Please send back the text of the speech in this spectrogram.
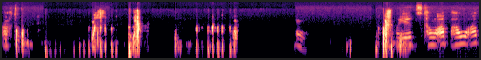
Achtung. Oh. Aber jetzt hau ab, hau ab.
